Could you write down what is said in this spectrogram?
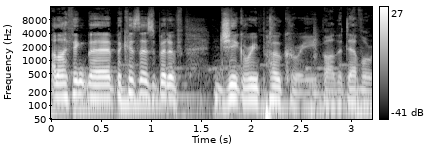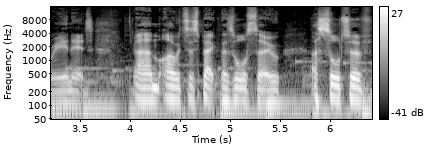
And I think there, because there's a bit of jiggery pokery by the devilry in it, um, I would suspect there's also a sort of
